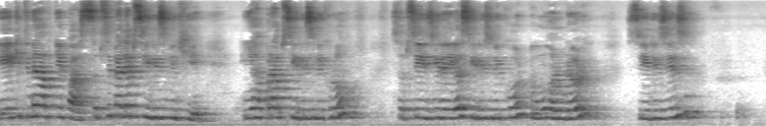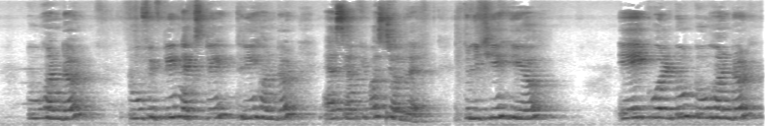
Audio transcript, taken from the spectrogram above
ए कितना आपके पास। सबसे पहले आप सीरीज़ लिखिए। यहाँ पर आप सीरीज़ लिख लो। सबसे इजी रहेगा सीरीज़ लिखो। Two hundred series is two hundred two fifty next day three hundred ऐसे आपके पास चल रहा है। तो लिखिए here a equal to two hundred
